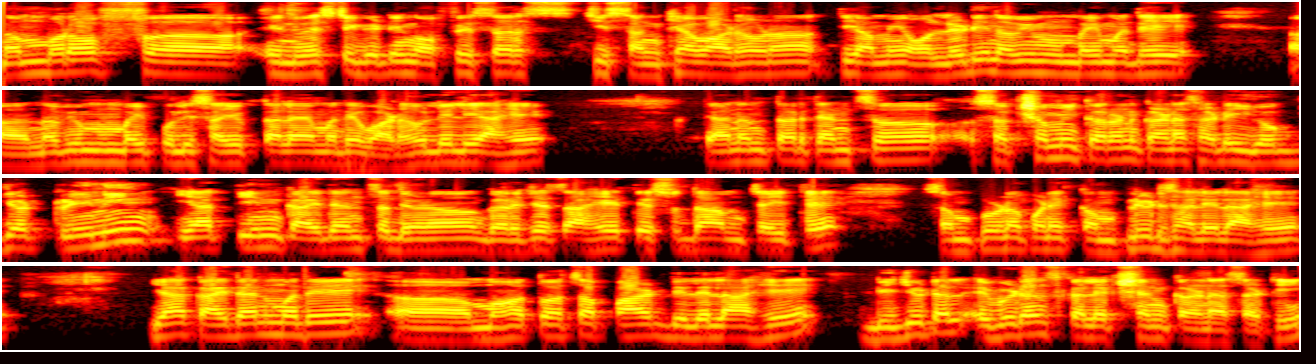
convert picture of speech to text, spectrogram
नंबर ऑफ इन्व्हेस्टिगेटिंग ऑफिसर्सची संख्या वाढवणं ती आम्ही ऑलरेडी नवी मुंबईमध्ये नवी मुंबई पोलीस आयुक्तालयामध्ये वाढवलेली आहे. त्यानंतर त्यांचं सक्षमीकरण करण्यासाठी योग्य ट्रेनिंग या तीन कायद्यांचं देणं गरजेचं आहे. ते सुद्धा आमच्या इथे संपूर्णपणे कंप्लीट झालेलं आहे. या कायद्यांमध्ये महत्त्वाचा पार्ट दिलेला आहे डिजिटल एव्हिडन्स कलेक्शन करण्यासाठी.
